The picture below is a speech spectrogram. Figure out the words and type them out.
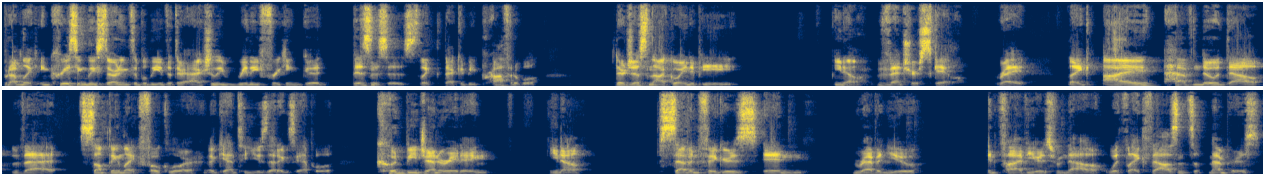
But I'm like increasingly starting to believe that they're actually really freaking good businesses like that could be profitable. They're just not going to be you know, venture scale, right? Like I have no doubt that something like folklore, again, to use that example, could be generating, you know, seven figures in revenue in five years from now with like thousands of members.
